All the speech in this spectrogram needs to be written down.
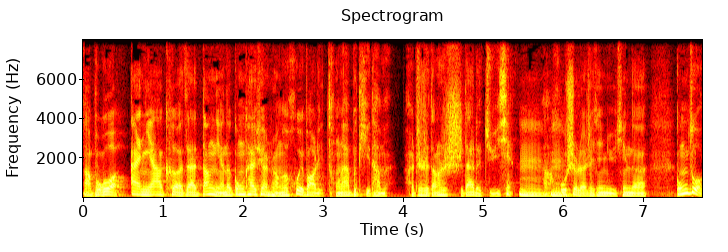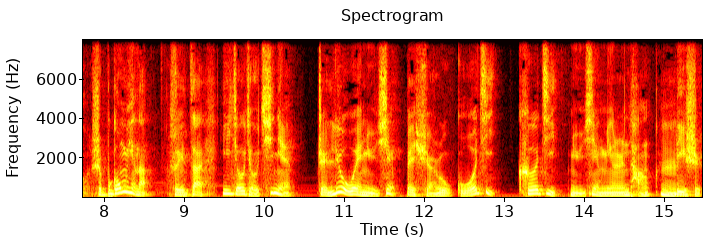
啊，不过艾尼亚克在当年的公开宣传和汇报里从来不提他们啊，这是当时时代的局限。啊，嗯啊忽视了这些女性的工作是不公平的。所以在一九九七年，这六位女性被选入国际科技女性名人堂，嗯历史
